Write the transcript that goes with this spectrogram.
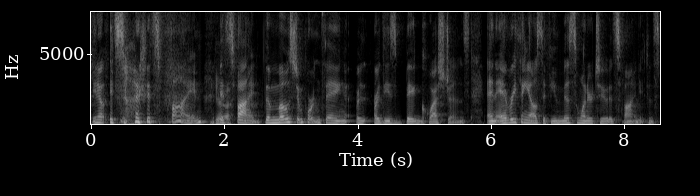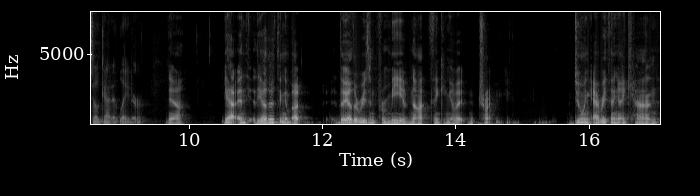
You know, it's it's fine. Yeah. It's fine. The most important thing are, are these big questions, and everything else. If you miss one or two, it's fine. You can still get it later. Yeah. Yeah. And the, the other thing about the other reason for me of not thinking of it, try, doing everything I can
